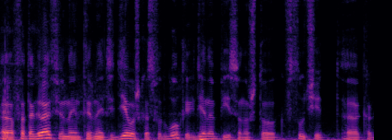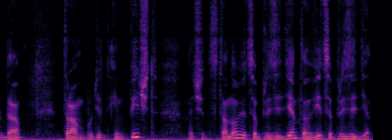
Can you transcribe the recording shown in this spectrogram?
э, фотографию на интернете, девушка с футболкой, где написано, что в случае, э, когда Трамп будет импичт, значит, становится президентом вице-президент.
